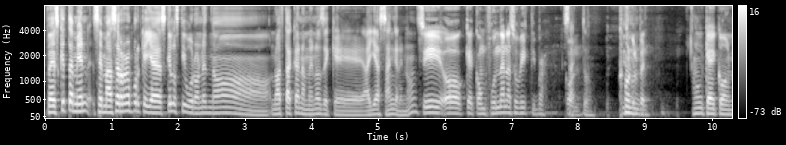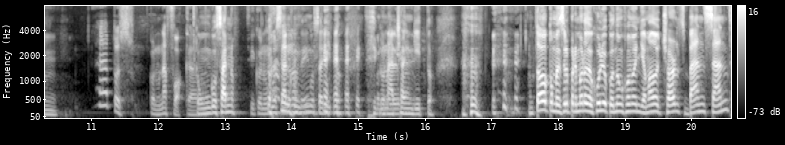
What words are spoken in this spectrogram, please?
Pero es que también se me hace raro porque ya es que los tiburones no, no atacan a menos de que haya sangre, ¿no? Sí, o que confundan a su víctima. Con, Exacto. Disculpen. Con, ¿qué? con, Ah, pues con una foca. con un gusano. Sí, con un gusano. un sí. gusanito. Sí, Con con un changuito. Todo comenzó el primero de julio cuando un joven llamado Charles Van Sant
